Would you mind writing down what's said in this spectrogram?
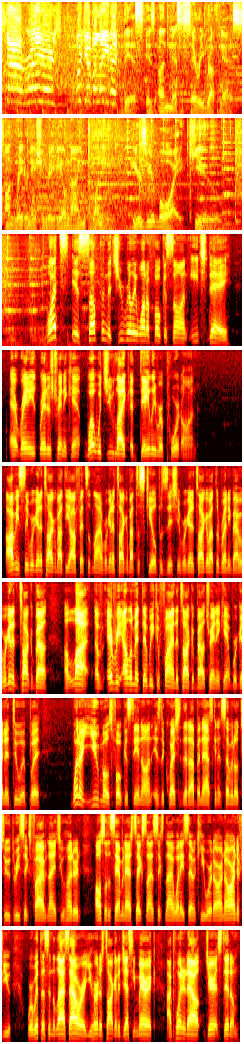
touchdown, Raiders! Would you believe it? This is unnecessary roughness on Raider Nation Radio 920. Here's your boy, Q. What is something that you really want to focus on each day at Raiders training camp? What would you like a daily report on? Obviously, we're going to talk about the offensive line. We're going to talk about the skill position. We're going to talk about the running back. I mean, we're going to talk about a lot of every element that we can find to talk about training camp. We're going to do it. But what are you most focused in on is the question that I've been asking at 702 365 9200. Also, the Salmon Ash text line 69187 keyword R&R. And if you were with us in the last hour, you heard us talking to Jesse Merrick. I pointed out Jarrett Stidham.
